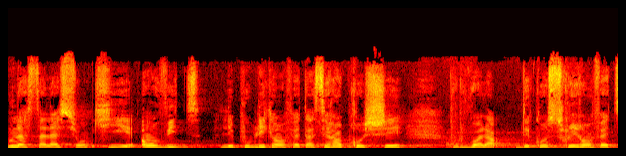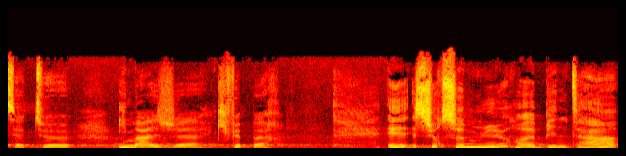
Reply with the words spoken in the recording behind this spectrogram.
une installation qui invite les publics en fait à se rapprocher pour voilà déconstruire en fait cette euh, image qui fait peur. Et sur ce mur, euh, Binta,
